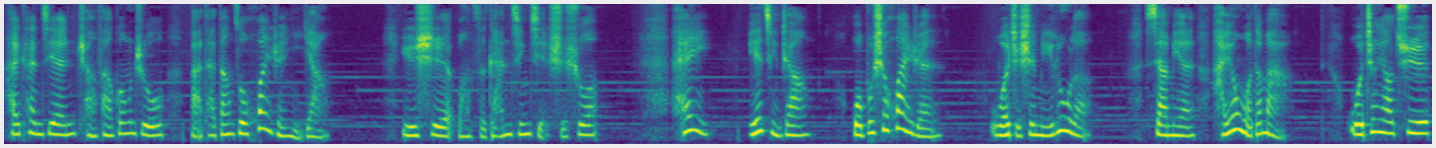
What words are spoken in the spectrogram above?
还看见长发公主把他当做坏人一样。于是王子赶紧解释说：“嘿，别紧张，我不是坏人，我只是迷路了。下面还有我的马。”我正要去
